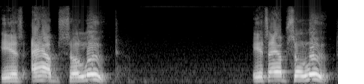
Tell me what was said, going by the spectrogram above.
is absolute. It's absolute.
